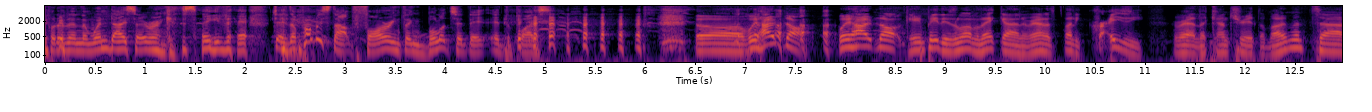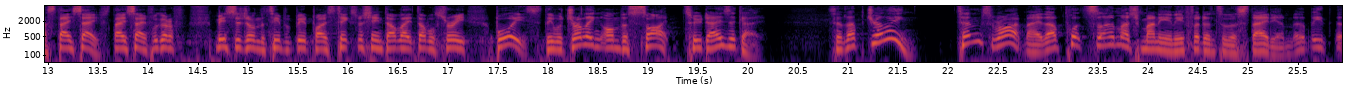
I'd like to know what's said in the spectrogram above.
put it in the window so everyone can see that. Jeez, they'll probably start firing thing bullets at the at the place. Oh, we hope not. We hope not, Kempy. There's a lot of that going around. It's bloody crazy around the country at the moment. Uh, stay safe. Stay safe. We've got a f- message on the Temper Bed Post text machine, double eight double three. Boys, they were drilling on the site two days ago. So they're drilling. Tim's right, mate. They've put so much money and effort into the stadium. It'll be uh,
